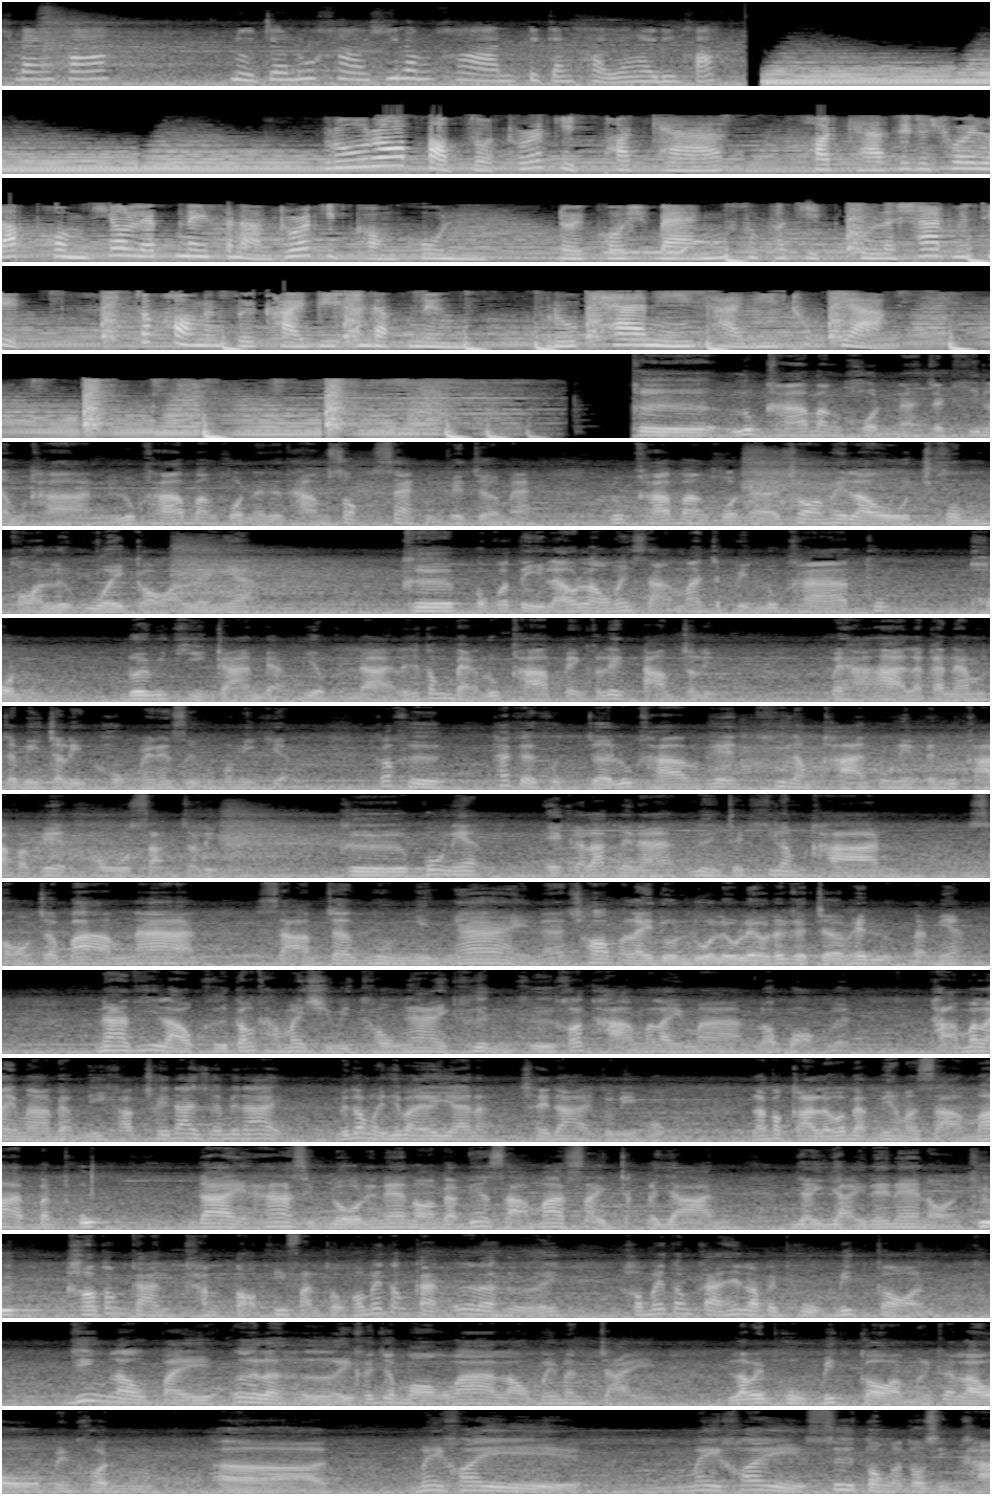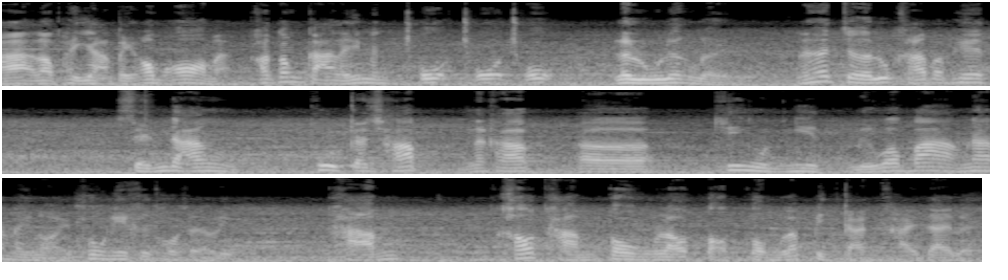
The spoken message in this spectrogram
ชแบงค์คะ หนูเจอลูกค้าที่ลำคาญปิดการขายยังไงดีคะ รู้รอบตอบโจทย์ธุรกิจพอดแคสต์ พอดแคสต์ที่จะช่วยรับพมเที่ยวเล็บในสนามธุรกิจของคุณ โดยโคชแบงค์สุภกิจคุณชาติวิจิต เจ้าของหนังสือขายดีอันดับหนึ่ง รู้แค่นี้ขายดีทุกอย่าง คือลูกค้าบางคนนะจะขี้ลำคาญ ลูกค้าบางคนอาจจะถามซอกแซกคุณเคยเจอไหมลูกค้าบางคนอาจจะชอบให้เราชมก่อนหรืออวยก่อนอะไรเงี้ยคือปกติแล้วเราไม่สามารถจะปิดลูกค้าทุกคนด้วยวิธีการแบบเดียวกันได้เราจะต้องแบ่งลูกค้าเป็นเขาเรียกตามจริตไปหาอ่านแล้วกันนะมันจะมีจริตหกในหนังสือผมก็มีเขียน ก็คือถ้าเกิดคุณเจอลูกค้าประเภทที่ลำคาญพวกนี้เป็นลูกค้าประเภทโทสะจริต คือพวกนี้เอกลักษณ์เลยนะหนึ่งจะขี้ลำคาญ สองจะบ้าอำนาจสามจะหงุดหงิดง่ายนะชอบอะไรด่วนๆเร็วๆ ถ้าเกิดเจอเภทแบบเนี้ยหน้าที่เราคือต้องทำให้ชีวิตเขาง่ายขึ้น คือเขาถามอะไรมาเราบอกเลย ถามอะไรมาแบบนี้ครับ ใช้ได้ใช้ไม่ได้ ไม่ต้องอธิบายเยอะแยะนะ ใช้ได้ตัวนี้ผมรับประกันเลยว่าแบบนี้มันสามารถบรรทุกได้ 50 โลได้แน่นอน แบบนี้สามารถใส่จักรยานใหญ่ ๆ ได้แน่นอน คือเขาต้องการคำตอบที่ฟันธงเขาไม่ต้องการเออระเหยเขาไม่ต้องการให้เราไปผูกมิดก่อน ยิ่งเราไปเออระเหยเขาจะมองว่าเราไม่มั่นใจ เราไปผูกมิดก่อนเหมือนกับเราเป็นคนเอ่อไม่ค่อยไม่ค่อยซื่อตรงกับตัวสินค้า เราพยายามไปอ้อมๆอะเขาต้องการอะไรที่มันโชะโชะโชะแล้วรู้เรื่องเลยแล้วถ้าเจอลูกค้าประเภท เสียงดังพูดกระชับนะครับเอ่อขี้หงุดหงิดหรือว่าบ้าหน้าหน่อยๆพวกนี้คือโทรศัพท์ถามเขาถามตรงเราตอบตรงแล้วปิดการขายได้เลย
